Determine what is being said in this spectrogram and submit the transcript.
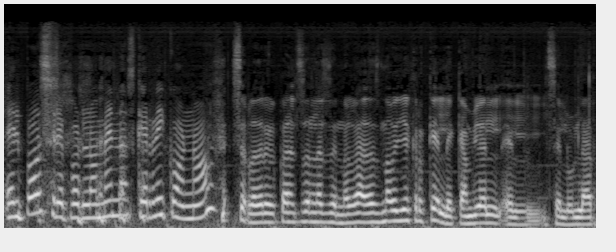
El postre, por lo menos, qué rico, ¿no? Dice Rodrigo, ¿cuáles son las enojadas? No, yo creo que le cambió el, el celular.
